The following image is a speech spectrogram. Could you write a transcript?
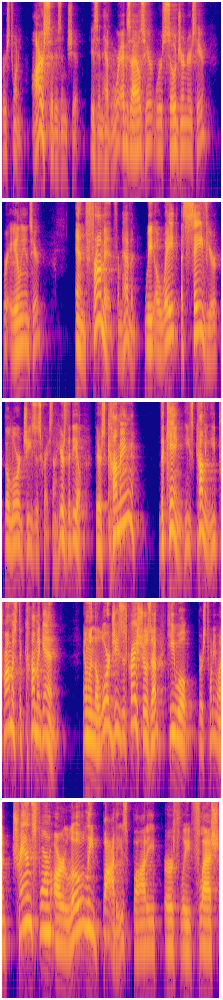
verse 20, our citizenship is in heaven. We're exiles here, we're sojourners here, we're aliens here. And from it, from heaven, we await a Savior, the Lord Jesus Christ. Now, here's the deal there's coming the King. He's coming. He promised to come again. And when the Lord Jesus Christ shows up, he will, verse 21, transform our lowly bodies, body, earthly, flesh,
